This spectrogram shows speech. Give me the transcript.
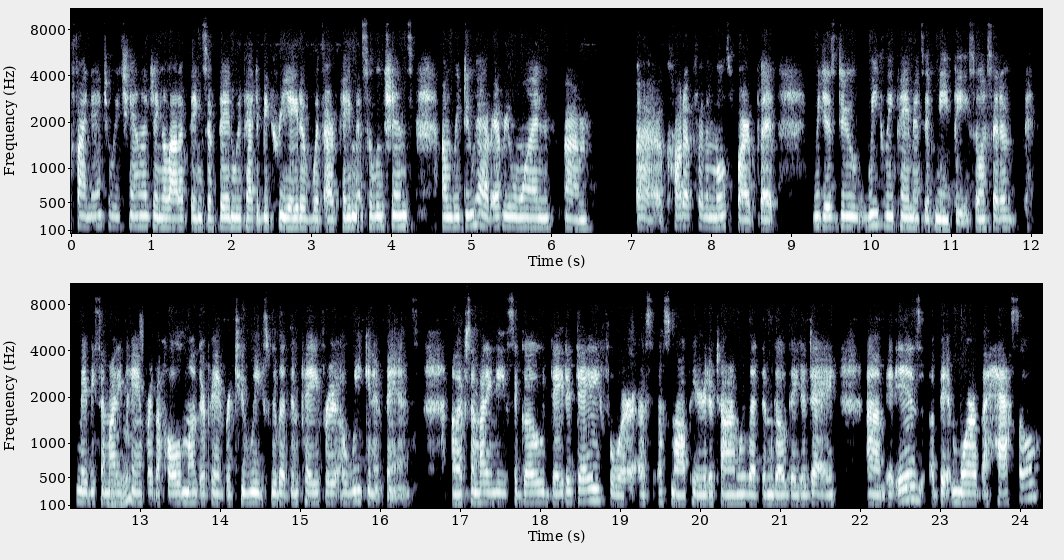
financially challenging a lot of things have been, we've had to be creative with our payment solutions. Um, we do have everyone um, uh, caught up for the most part, but we just do weekly payments if need be. So instead of maybe somebody mm-hmm. paying for the whole month or paying for two weeks, we let them pay for a week in advance. Uh, if somebody needs to go day to day for a, a, small period of time, we let them go day to day. Um, it is a bit more of a hassle,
